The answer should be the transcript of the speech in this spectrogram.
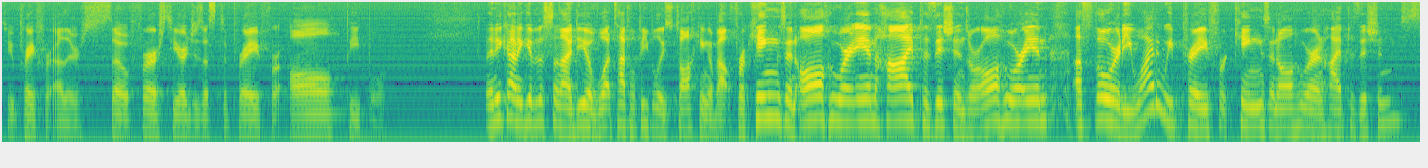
So you pray for others. So, first, he urges us to pray for all people. Then he kind of gives us an idea of what type of people he's talking about. For kings and all who are in high positions or all who are in authority. Why do we pray for kings and all who are in high positions?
